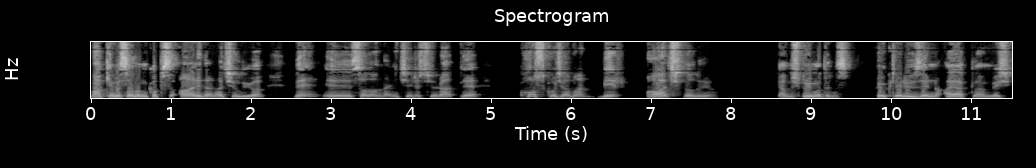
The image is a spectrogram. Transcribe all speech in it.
mahkeme salonunun kapısı aniden açılıyor ve e, salondan içeri süratle koskocaman bir ağaç dalıyor. Yanlış duymadınız. Kökleri üzerine ayaklanmış,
